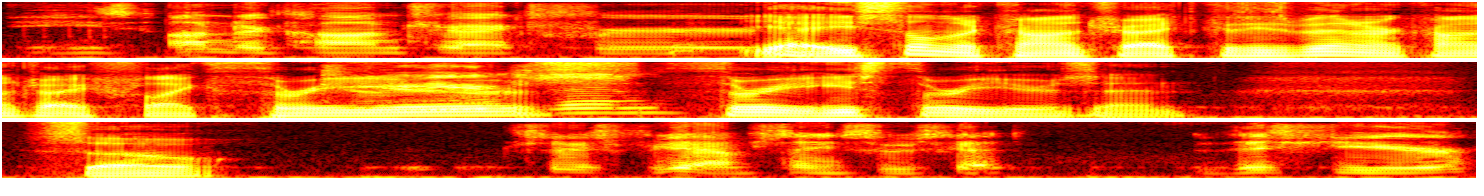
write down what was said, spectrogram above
he's under contract for. Yeah, he's still under contract because he's been under contract for like three years years. Three. He's three years in. So, So yeah, I'm saying so he's got this year,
